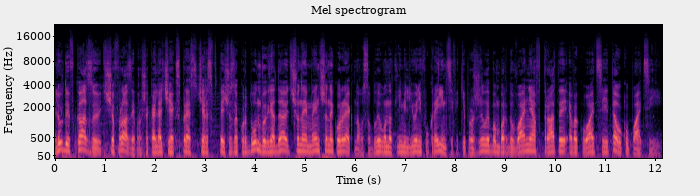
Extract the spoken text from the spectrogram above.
Люди вказують, що фрази про шакалячий експрес через втечу за кордон виглядають щонайменше некоректно, особливо на тлі мільйонів українців, які прожили бомбардування, втрати, евакуації та окупації.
